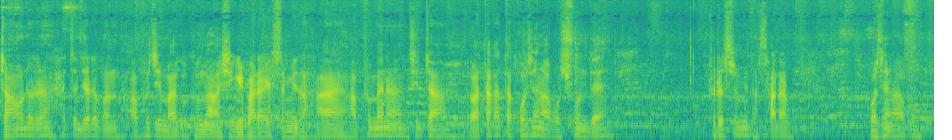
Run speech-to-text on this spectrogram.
자 오늘은 하여튼 여러분 아프지 말고 건강하시길 바라겠습니다. 아, 아프면은 진짜 왔다 갔다 고생하고 추운데 그렇습니다 사람. 고생하고.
